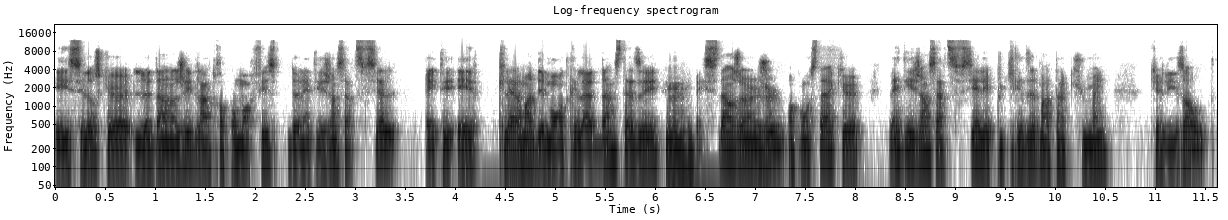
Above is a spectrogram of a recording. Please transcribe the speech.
Et c'est là ce que le danger de l'anthropomorphisme de l'intelligence artificielle été est clairement démontré là-dedans, c'est-à-dire Mhm. ben, si dans un jeu, on constate que l'intelligence artificielle est plus crédible en tant qu'humain que les autres,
